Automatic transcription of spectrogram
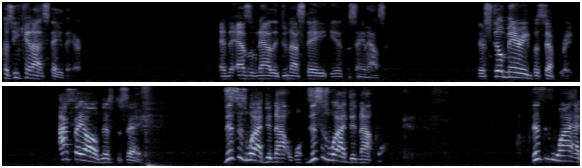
Because he cannot stay there. And as of now, they do not stay in the same house. They're still married but separated. I say all this to say This is what I did not want. This is what I did not want. This is why I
